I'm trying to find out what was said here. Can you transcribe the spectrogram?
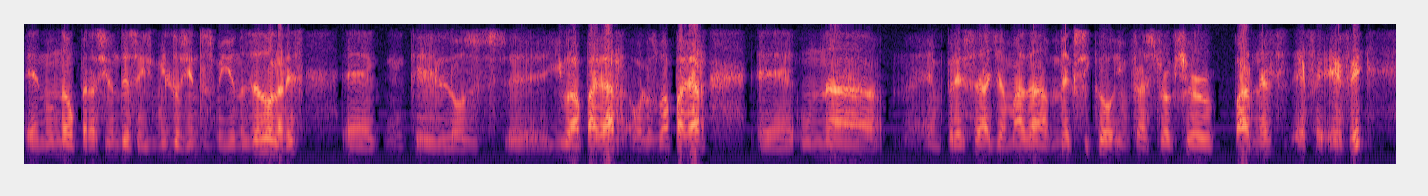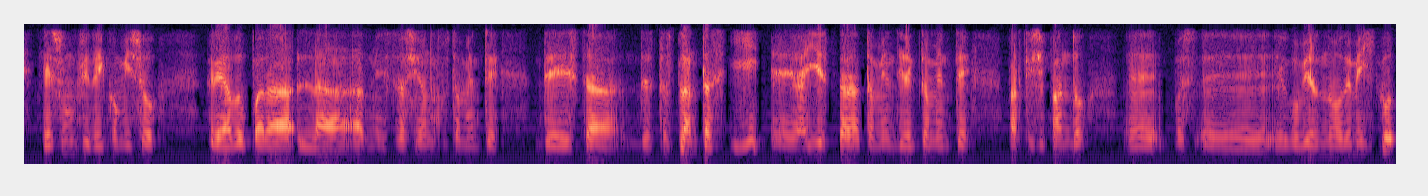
en una operación de 6.200 millones de dólares eh, que los iba a pagar o los va a pagar una empresa llamada Mexico Infrastructure Partners, FF, que es un fideicomiso creado para la administración justamente de esta de estas plantas y eh, ahí está también directamente participando eh, pues eh, el gobierno de México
